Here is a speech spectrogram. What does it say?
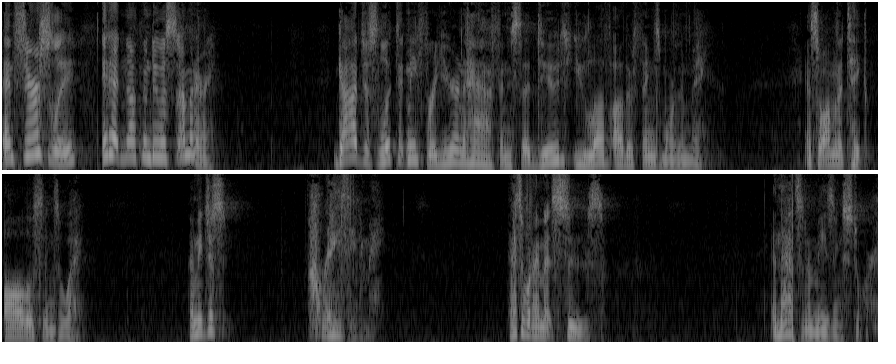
And seriously, it had nothing to do with seminary. God just looked at me for a year and a half and he said, Dude, you love other things more than me. And so I'm going to take all those things away. I mean, just crazy to me. That's what I met Sue's. And that's an amazing story.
